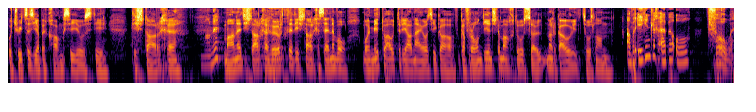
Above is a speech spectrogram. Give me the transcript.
Und die Schweizer waren ja bekannt aus die, die starken Männer. Männer, die starken Hürden, die starken Sehnen, die, die im Mittelalter ja auch sie Frondienste machten als Söldner gell, ins Ausland. Aber eigentlich eben auch Frauen.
